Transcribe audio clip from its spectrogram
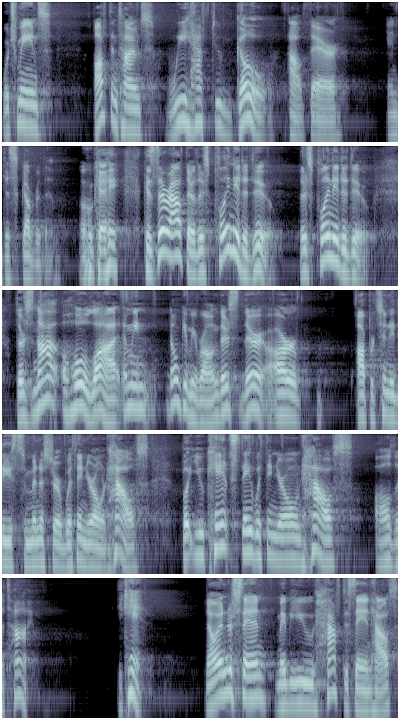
which means oftentimes we have to go out there and discover them, okay? Because they're out there. There's plenty to do. There's plenty to do. There's not a whole lot. I mean, don't get me wrong, there's, there are opportunities to minister within your own house, but you can't stay within your own house all the time. You can't. Now, I understand maybe you have to stay in house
